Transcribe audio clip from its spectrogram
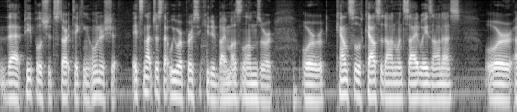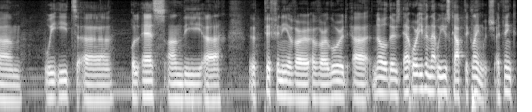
that people should start taking ownership. It's not just that we were persecuted by Muslims or or Council of Chalcedon went sideways on us, or um, we eat uh, on the uh, epiphany of our of our Lord. Uh, no, there's or even that we use Coptic language. I think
